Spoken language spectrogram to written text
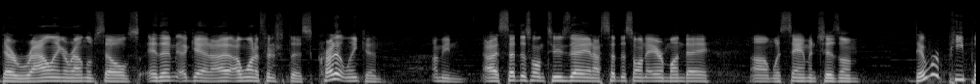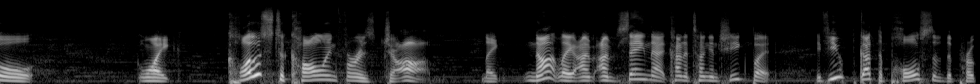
they're rallying around themselves, and then again, I, I want to finish with this. Credit Lincoln. I mean, I said this on Tuesday and I said this on air Monday um, with Sam and Chisholm. There were people like close to calling for his job. Like, not like I'm, I'm saying that kind of tongue in cheek, but if you got the pulse of the pro,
